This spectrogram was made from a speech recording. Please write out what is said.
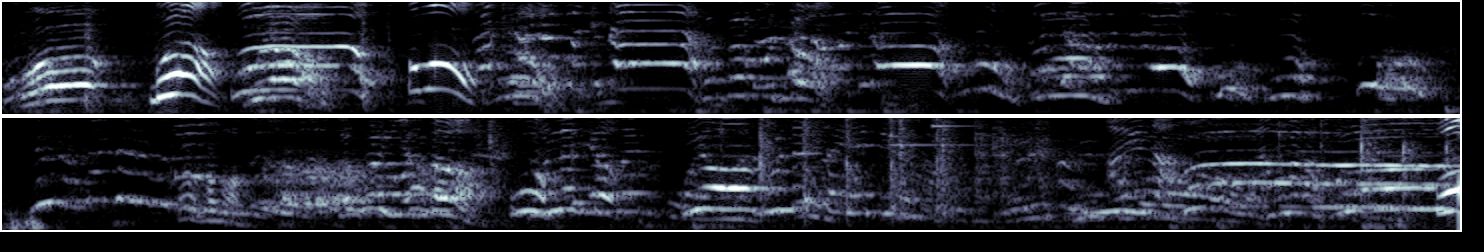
와! 뭐야? 뭐야? 어머! 잠깐만. 깜짝이야. 놀랬어. 이야 놀랬어 얘 지금. 아윤아. 와!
